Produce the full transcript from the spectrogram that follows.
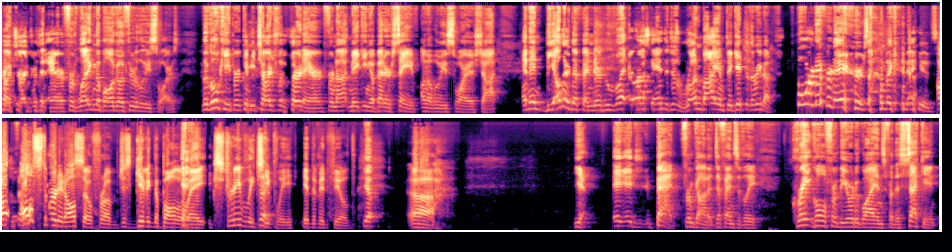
are charged with an error for letting the ball go through to Luis Suarez. The goalkeeper can be charged for the third error for not making a better save on the Luis Suarez shot. And then the other defender who let Arrascaeta just run by him to get to the rebound four different errors on the Ghanaians. All, all, started also from just giving the ball away extremely cheaply right. in the midfield. Yep. Uh, yeah, it, it, bad from Ghana defensively. Great goal from the Uruguayans for the second.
